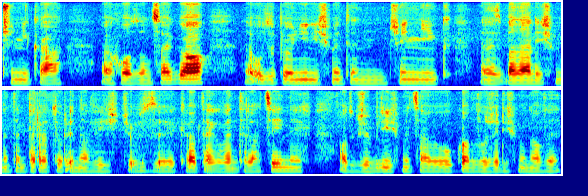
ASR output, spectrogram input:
czynnika e, chłodzącego. E, Uzupełniliśmy ten czynnik, e, zbadaliśmy temperatury na wyjściu z kratek wentylacyjnych, odgrzebiliśmy cały układ, włożyliśmy nowy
